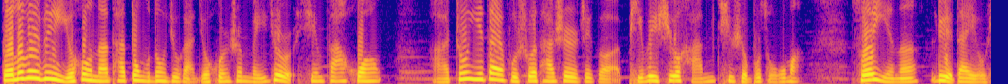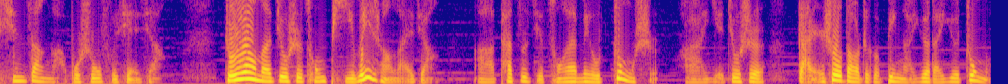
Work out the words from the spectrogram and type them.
得了胃病以后呢，他动不动就感觉浑身没劲儿，心发慌，啊，中医大夫说他是这个脾胃虚寒，气血不足嘛，所以呢，略带有心脏啊不舒服现象，主要呢就是从脾胃上来讲啊，他自己从来没有重视啊，也就是感受到这个病啊越来越重了，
